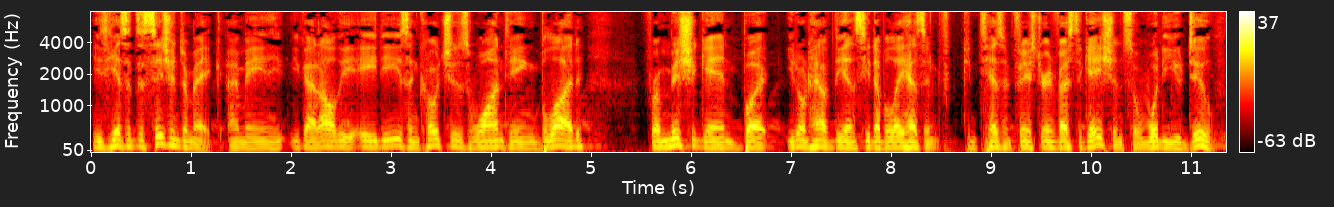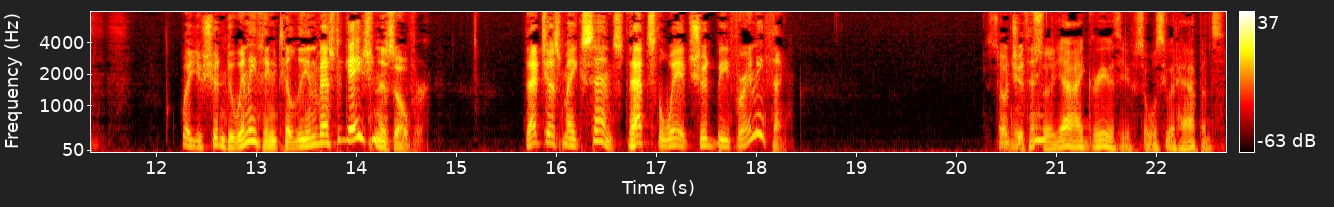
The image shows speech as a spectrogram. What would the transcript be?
he has a decision to make. I mean, you got all the ads and coaches wanting blood from Michigan, but you don't have the NCAA hasn't hasn't finished their investigation. So what do you do? Well, you shouldn't do anything till the investigation is over. That just makes sense. That's the way it should be for anything. Don't you think? So yeah, I agree with you. So we'll see what happens.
